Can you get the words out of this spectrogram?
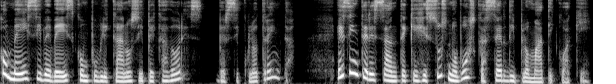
coméis y bebéis con publicanos y pecadores? Versículo 30. Es interesante que Jesús no busca ser diplomático aquí.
